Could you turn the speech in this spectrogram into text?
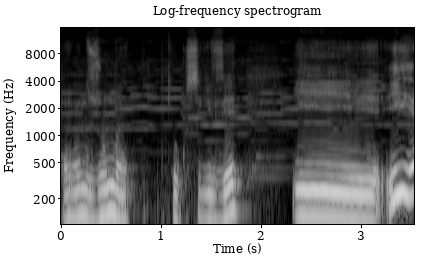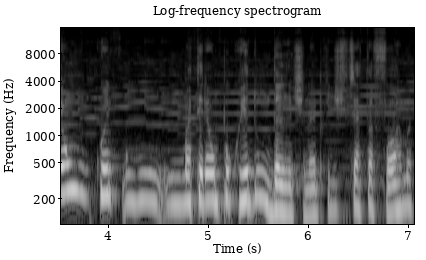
pelo menos uma que eu consegui ver. E, e é um, um, material um pouco redundante, né? Porque de certa forma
